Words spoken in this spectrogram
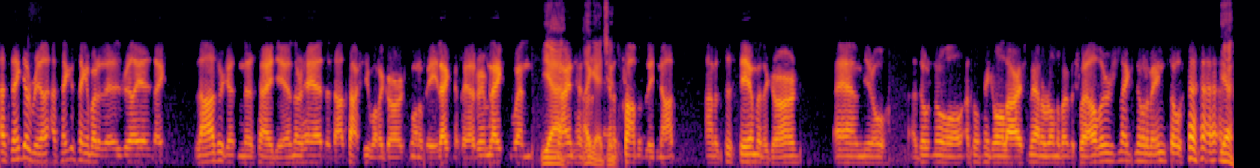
I think it real I think the thing about it is really is like lads are getting this idea in their head that that's actually what a girl's going to be like in the bedroom, like when Yeah, I get ten you. It's probably not, and it's the same with a girl. Um, you know, I don't know. All, I don't think all Irish men are run about with twelvers, like you know what I mean. So Yeah.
